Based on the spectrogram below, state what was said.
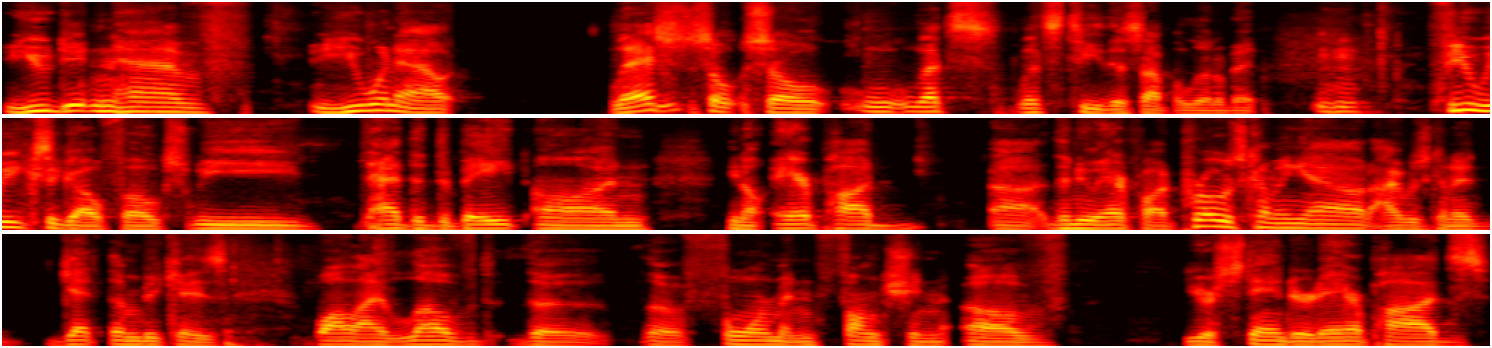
You didn't have you went out last Mm-hmm. so so let's let's tee this up a little bit. Mhm. A few weeks ago, folks, we had the debate on, you know, AirPod uh the new AirPod Pros coming out. I was going to get them because while I loved the the form and function of your standard AirPods,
